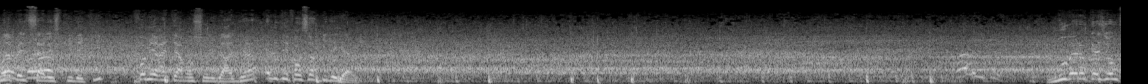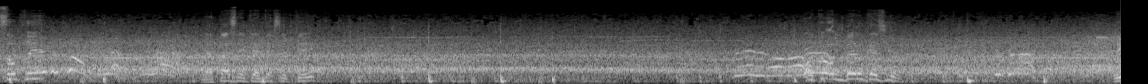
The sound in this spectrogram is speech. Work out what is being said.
On appelle ça l'esprit d'équipe. Première intervention du gardien et le défenseur qui dégage. Nouvelle occasion de centrer. La passe a été interceptée. Encore une belle occasion. Et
